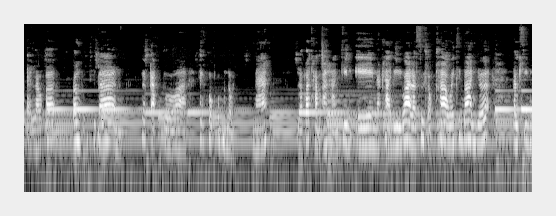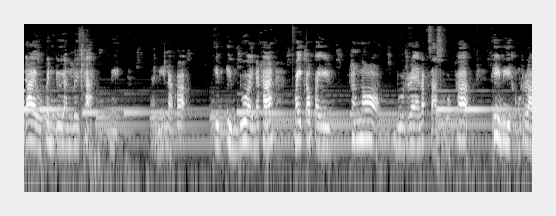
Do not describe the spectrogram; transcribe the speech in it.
แต่เราก็ต้องอยู่ที่บ้านเพื่อกักตัวให้ครบกำหนดนะแล้วก็ทำอาหารกินเองนะคะ ดีว่าเราซื้อกับข้าวไว้ที่บ้านเยอะ เรากินได้เป็นเดือนเลยค่ะ นี่ อันนี้เราก็กินอิ่มด้วยนะคะ ไม่ต้องไปข้างนอก ดูแลรักษาสุขภาพที่ดีของเรา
